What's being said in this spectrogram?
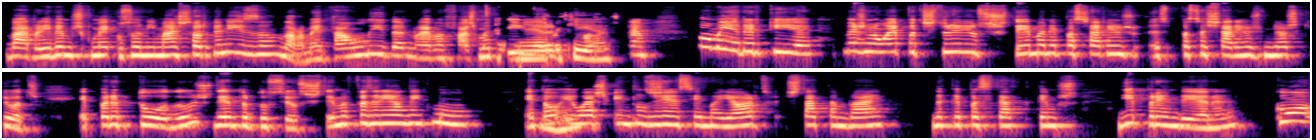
Bárbara, e vemos como é que os animais se organizam. Normalmente há um líder, não é? Faz uma hierarquia. Há uma hierarquia, mas não é para destruir o sistema nem para se acharem, os, melhores que outros. É para todos, dentro do seu sistema, fazerem alguém comum. Então, uhum. eu acho que a inteligência maior está também na capacidade que temos de aprender com,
